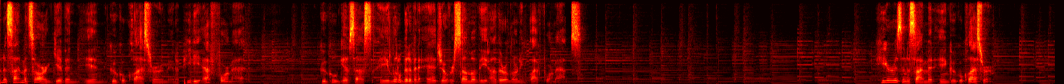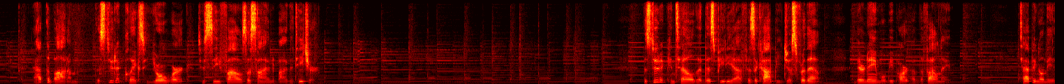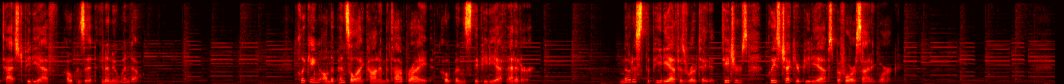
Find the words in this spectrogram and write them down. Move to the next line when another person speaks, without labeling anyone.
When assignments are given in Google Classroom in a PDF format, Google gives us a little bit of an edge over some of the other learning platform apps. Here is an assignment in Google Classroom. At the bottom, the student clicks Your Work to see files assigned by the teacher. The student can tell that this PDF is a copy just for them. Their name will be part of the file name. Tapping on the attached PDF opens it in a new window. Clicking on the pencil icon in the top right opens the PDF editor. Notice the PDF is rotated. Teachers, please check your PDFs before assigning work.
